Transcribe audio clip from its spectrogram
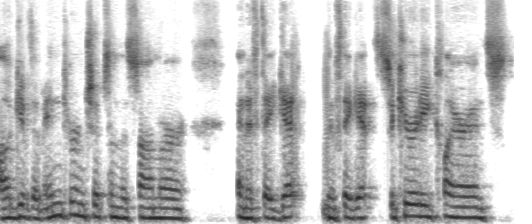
I'll give them internships in the summer, and if they get if they get security clearance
